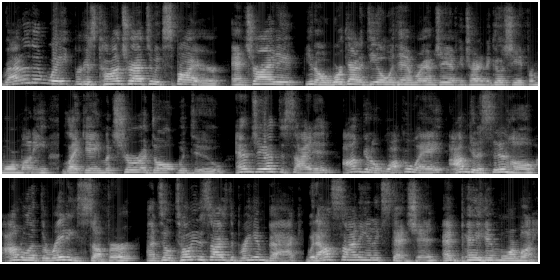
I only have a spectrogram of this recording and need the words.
rather than wait for his contract to expire and try to, you know, work out a deal with him where MJF can try to negotiate for more money like a mature adult would do, MJF decided, I'm going to walk away. I'm going to sit at home. I'm going to let the ratings suffer until Tony decides to bring him back without signing an extension and pay him more money.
